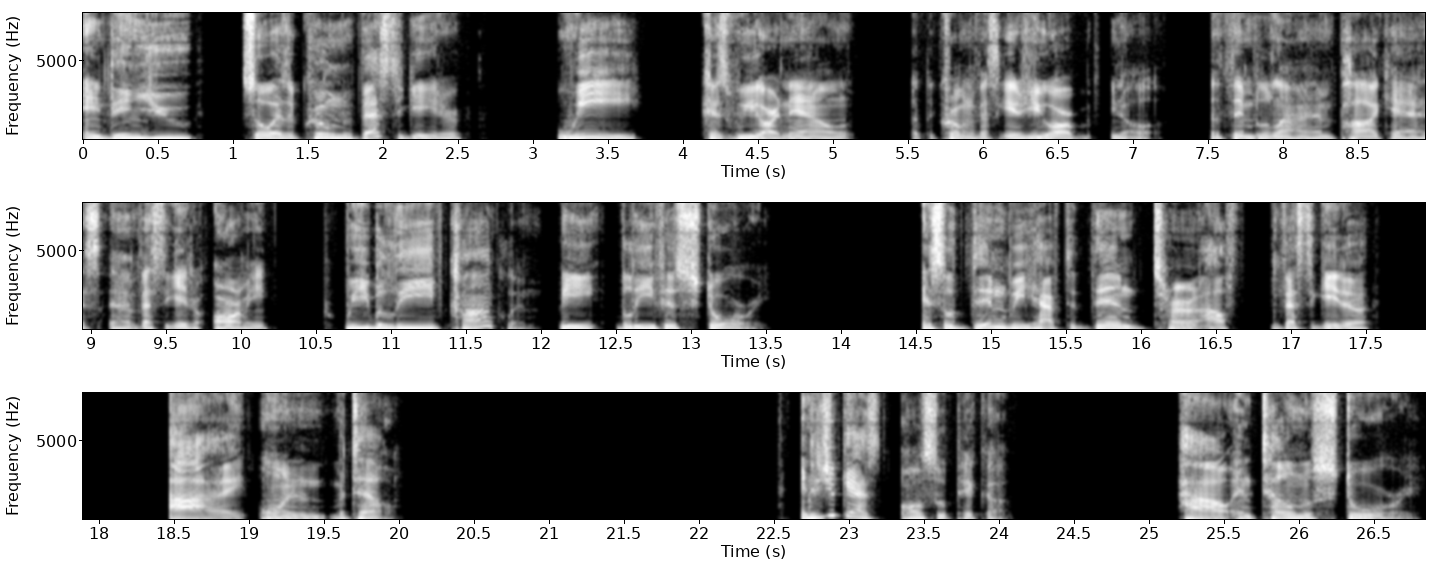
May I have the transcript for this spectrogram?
And then you, so as a criminal investigator, we, because we are now the criminal investigators, you are, you know, the Thin Blue Line podcast uh, investigator army. We believe Conklin. We believe his story. And so then we have to then turn our investigator eye on Mittel. And did you guys also pick up how in telling the story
